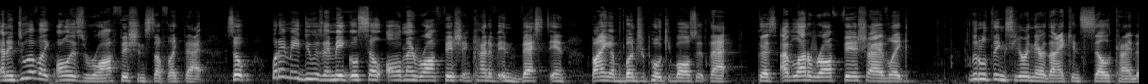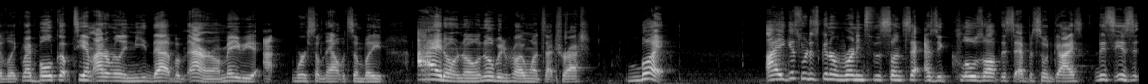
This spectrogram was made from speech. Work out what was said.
And I do have like all this raw fish and stuff like that. So what I may do is I may go sell all my raw fish and kind of invest in buying a bunch of Pokeballs with that. Because I have a lot of raw fish. I have like little things here and there that I can sell kind of. Like my bulk up TM, I don't really need that. But I don't know, maybe I work something out with somebody. I don't know. Nobody probably wants that trash. But I guess we're just going to run into the sunset as we close off this episode, guys. This has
